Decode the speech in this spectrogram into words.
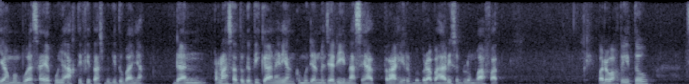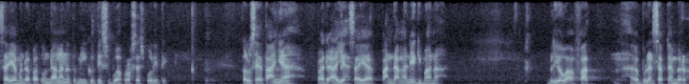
yang membuat saya punya aktivitas begitu banyak. Dan pernah satu ketika, nah ini yang kemudian menjadi nasihat terakhir beberapa hari sebelum wafat. Pada waktu itu, saya mendapat undangan untuk mengikuti sebuah proses politik. Lalu saya tanya pada ayah saya, pandangannya gimana? Beliau wafat eh, bulan September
